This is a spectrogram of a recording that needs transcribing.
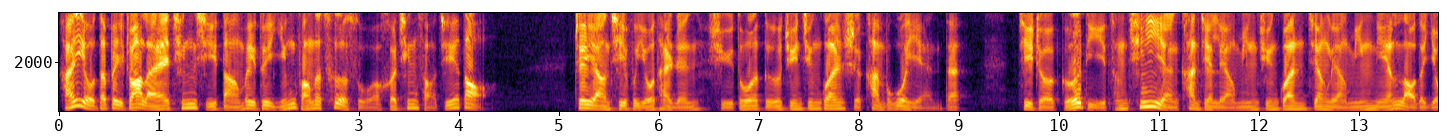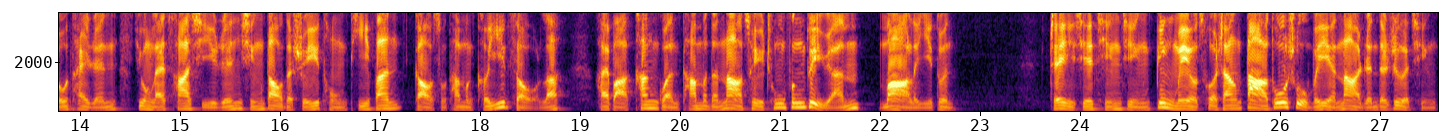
还有的被抓来清洗党卫队营房的厕所和清扫街道。这样欺负犹太人，许多德军军官是看不过眼的。记者格底曾亲眼看见两名军官将两名年老的犹太人用来擦洗人行道的水桶踢翻，告诉他们可以走了，还把看管他们的纳粹冲锋队员骂了一顿。这些情景并没有挫伤大多数维也纳人的热情，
